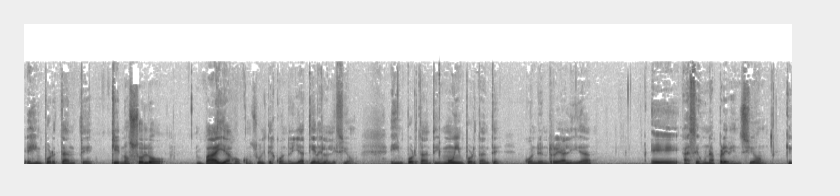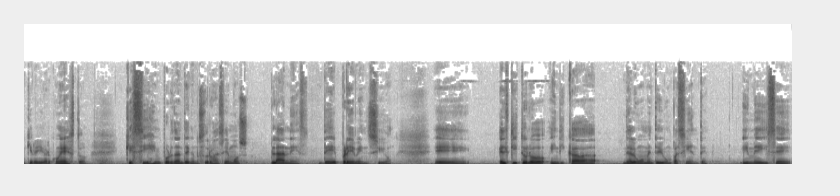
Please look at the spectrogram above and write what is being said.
es importante que no solo vayas o consultes cuando ya tienes la lesión. Es importante y muy importante cuando en realidad eh, haces una prevención. ¿Qué quiero llegar con esto? Que sí es importante que nosotros hacemos planes de prevención. Eh, el título indicaba, de algún momento llegó un paciente y me dice,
